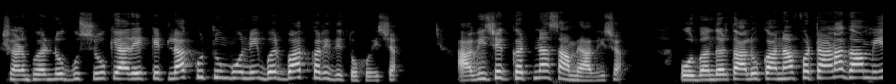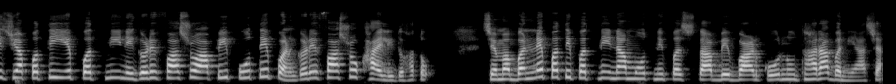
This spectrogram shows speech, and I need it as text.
ક્ષણભરનો ગુસ્સો ક્યારેક કેટલાક કુટુંબોને બરબાદ કરી દેતો હોય છે. આવી જ એક ઘટના સામે આવી છે. પોરબંદર તાલુકાના ફટાણા ગામે જ્યાં પતિએ પત્નીને ગળેફાંસો આપી પોતે પણ ગળેફાંસો ખાઈ લીધો હતો. જેમાં બંને પતિ પત્નીના મોત નિપજતા બે બાળકો નુધારા બન્યા છે.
